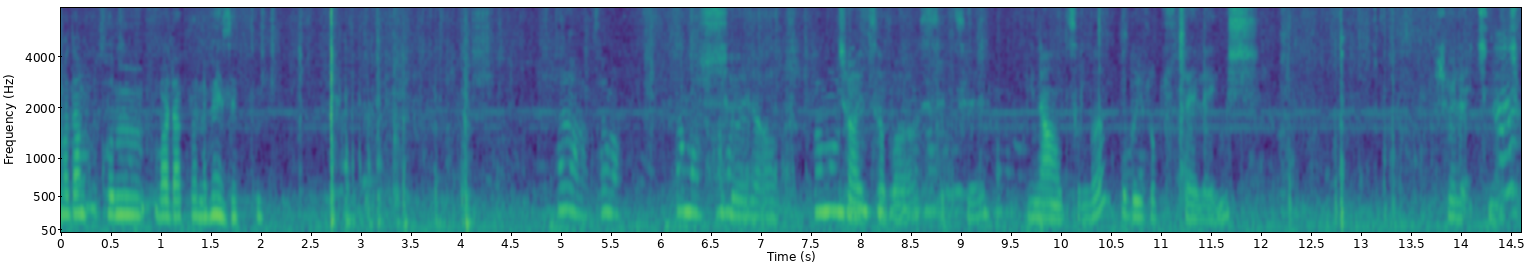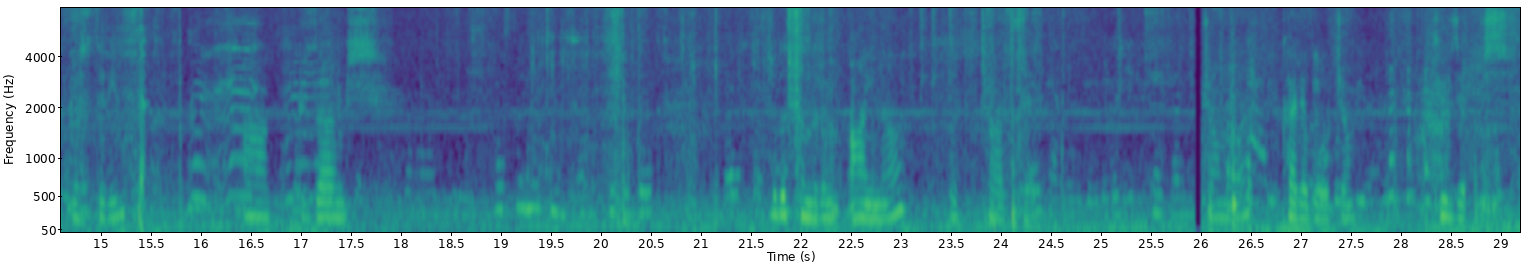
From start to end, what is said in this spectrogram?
Madame Coco'nun bardaklarına benzettim. Ha tamam. Tamam tamam. Şöyle alt Tamam. çay tabağı seti. Yine altılı. Bu da 130 TL'ymiş. Şöyle içini açıp göstereyim. Aa güzelmiş. Bu da sanırım aynı. Bu kase. Cam var. Kare borcam. 270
